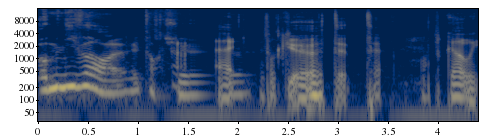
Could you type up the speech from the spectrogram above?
Omnivore, euh, les tortues. Ouais. Donc, euh, en tout cas, oui.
